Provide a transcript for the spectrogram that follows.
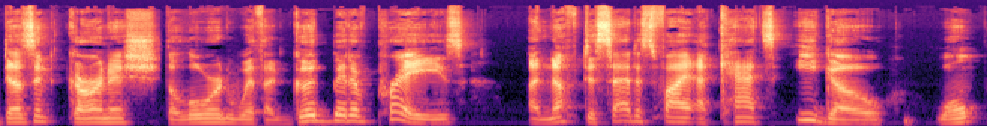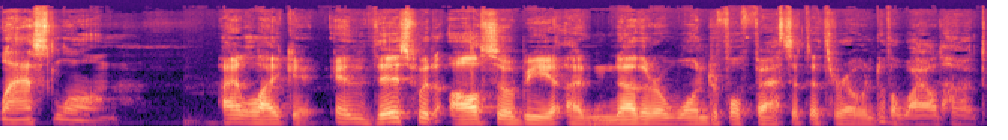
doesn't garnish the Lord with a good bit of praise, enough to satisfy a cat's ego, won't last long. I like it. And this would also be another wonderful facet to throw into the wild hunt.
